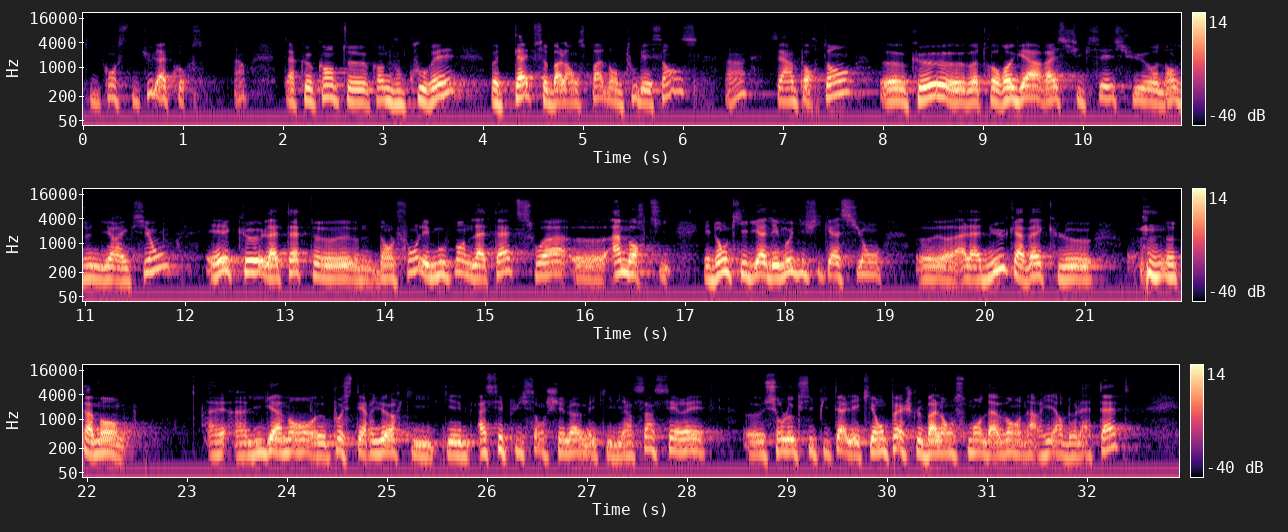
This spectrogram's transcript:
qui, constituent la course. Hein. C'est-à-dire que quand, quand, vous courez, votre tête ne se balance pas dans tous les sens. Hein. C'est important que votre regard reste fixé sur, dans une direction et que la tête, dans le fond, les mouvements de la tête soient amortis. Et donc il y a des modifications à la nuque avec le, notamment un, ligament euh, postérieur qui, est assez puissant chez l'homme et qui vient s'insérer euh, sur l'occipital et qui empêche le balancement d'avant en arrière de la tête.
